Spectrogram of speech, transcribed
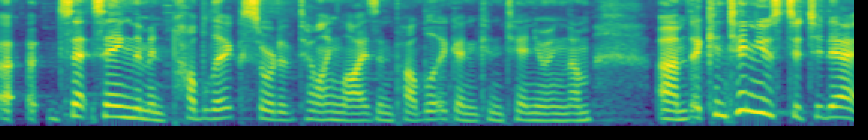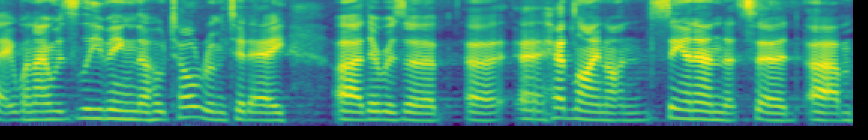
uh, saying them in public, sort of telling lies in public and continuing them. Um, that continues to today. When I was leaving the hotel room today, uh, there was a, a, a headline on CNN that said, um,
